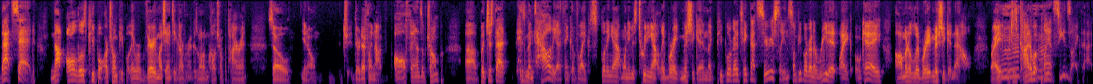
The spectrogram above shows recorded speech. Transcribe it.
That said, not all those people are Trump people. They were very much anti-government because one of them called Trump a tyrant. So you know, they're definitely not all fans of Trump. Uh, but just that his mentality, I think, of like splitting out when he was tweeting out "Liberate Michigan," like people are going to take that seriously, and some people are going to read it like, "Okay, I'm going to liberate Michigan now," right? Mm-hmm, Which is kind of mm-hmm. what plant seeds like that.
